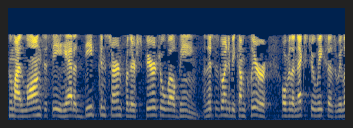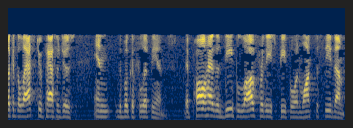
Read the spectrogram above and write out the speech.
whom I long to see. He had a deep concern for their spiritual well being. And this is going to become clearer over the next two weeks as we look at the last two passages in the book of Philippians. That Paul has a deep love for these people and wants to see them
